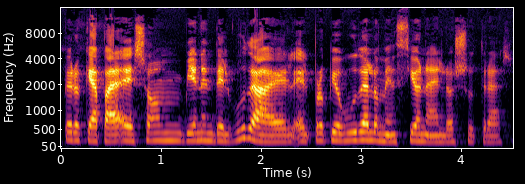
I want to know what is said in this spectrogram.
pero que eh, son, vienen del Buda. El, el propio Buda lo menciona en los sutras.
